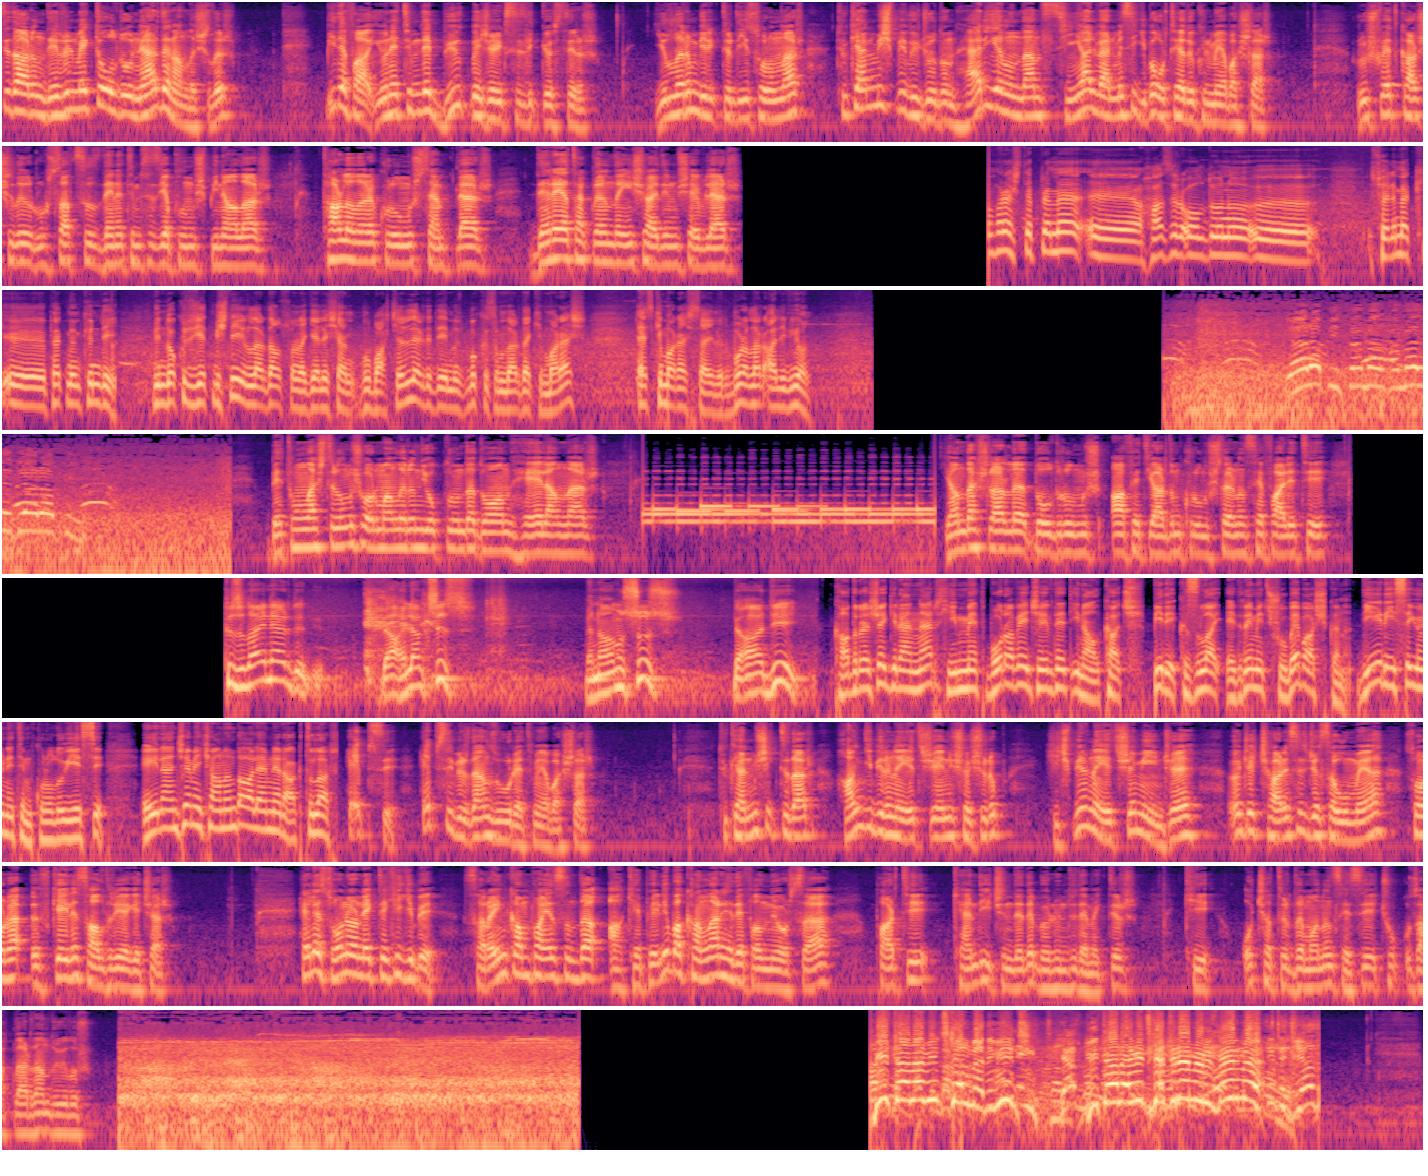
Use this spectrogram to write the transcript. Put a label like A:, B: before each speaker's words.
A: iktidarın devrilmekte olduğu nereden anlaşılır? Bir defa yönetimde büyük beceriksizlik gösterir. Yılların biriktirdiği sorunlar tükenmiş bir vücudun her yanından sinyal vermesi gibi ortaya dökülmeye başlar. Rüşvet karşılığı ruhsatsız, denetimsiz yapılmış binalar, tarlalara kurulmuş semtler, dere yataklarında inşa edilmiş evler,
B: Maraş depreme e, hazır olduğunu e, söylemek e, pek mümkün değil. 1970'li yıllardan sonra gelişen bu Bahçeliler dediğimiz bu kısımlardaki Maraş eski Maraş sayılır. Buralar alivyon.
C: Ya Rabbi sen merhamet et ya Rabbi.
A: betonlaştırılmış ormanların yokluğunda doğan heyelanlar, yandaşlarla doldurulmuş afet yardım kuruluşlarının sefaleti,
D: Kızılay nerede diyor. Ve ahlaksız, ve namussuz, ve adi.
E: Kadraja girenler Himmet Bora ve Cevdet İnalkaç. Biri Kızılay Edremit Şube Başkanı, diğeri ise yönetim kurulu üyesi. Eğlence mekanında alemlere aktılar.
A: hepsi, hepsi birden zuhur etmeye başlar. Tükenmiş iktidar hangi birine yetişeceğini şaşırıp hiçbirine yetişemeyince önce çaresizce savunmaya sonra öfkeyle saldırıya geçer. Hele son örnekteki gibi sarayın kampanyasında AKP'li bakanlar hedef alınıyorsa parti kendi içinde de bölündü demektir ki o çatırdamanın sesi çok uzaklardan duyulur.
F: Bir tane vinç gelmedi vinç. Bir tane vinç getiremiyoruz değil mi?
